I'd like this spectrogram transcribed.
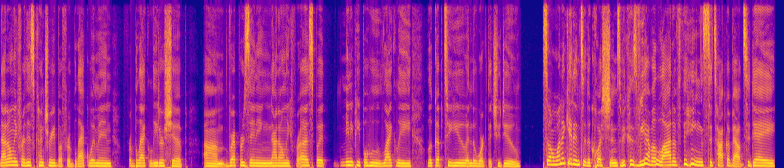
not only for this country, but for Black women, for Black leadership, um, representing not only for us, but many people who likely look up to you and the work that you do. So I want to get into the questions because we have a lot of things to talk about today.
